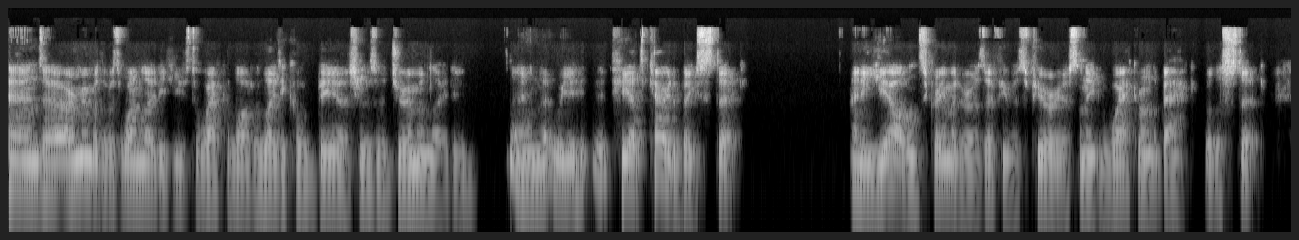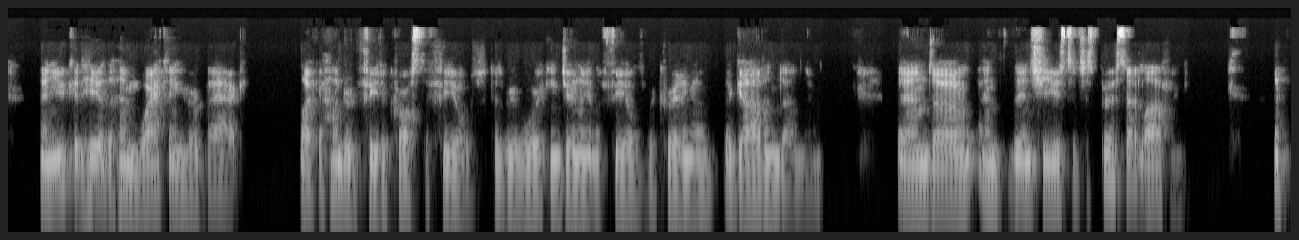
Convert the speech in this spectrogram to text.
and uh, I remember there was one lady he used to whack a lot, a lady called Bea. She was a German lady. And we he had carried a big stick. And he'd yell and scream at her as if he was furious. And he'd whack her on the back with a stick. And you could hear the, him whacking her back like a 100 feet across the field because we were working generally in the fields. We're creating a, a garden down there. And, uh, and then she used to just burst out laughing. and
